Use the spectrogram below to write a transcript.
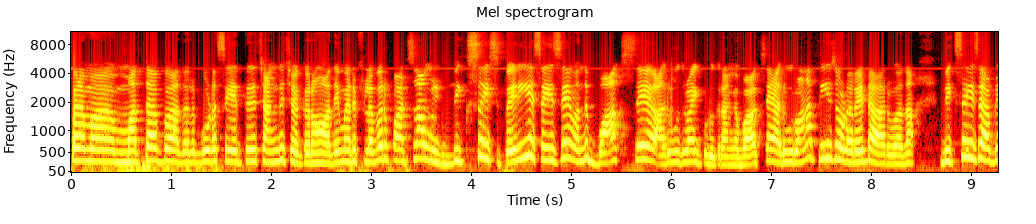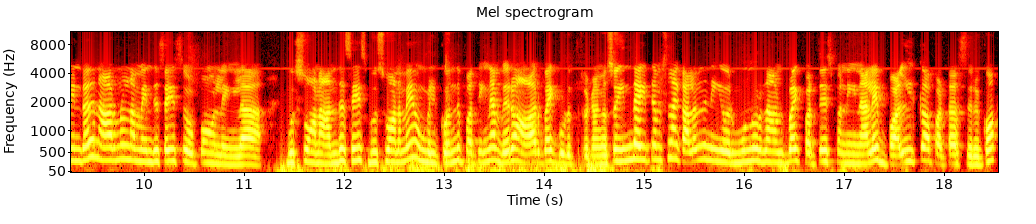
இப்போ நம்ம மத்தாப்பு அதில் கூட சேர்த்து சங்கு சக்கரம் அதே மாதிரி ஃப்ளவர் பார்ட்ஸ்லாம் உங்களுக்கு பிக் சைஸ் பெரிய சைஸே வந்து பாக்ஸே அறுபது ரூபாய்க்கு கொடுக்குறாங்க. பாக்ஸே அறுபது ரூபானா பீஸோட ரேட் ஆறு ரூபா தான் பிக் சைஸ் அப்படின்றது நார்மல் நம்ம இந்த சைஸ் வைப்போம் இல்லைங்களா? புஸ்வானா அந்த சைஸ் புஸ்வானமே உங்களுக்கு வந்து பார்த்தீங்கன்னா வெறும் ஆறு ரூபாய்க்கு கொடுத்துருக்காங்க. ஸோ இந்த ஐட்டம்ஸ்லாம் கலந்து நீங்கள் ஒரு முந்நூறு நாலு ரூபாய்க்கு பர்ச்சேஸ் பண்ணிங்கனாலே பல்கா பட்டாசு இருக்கும்.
